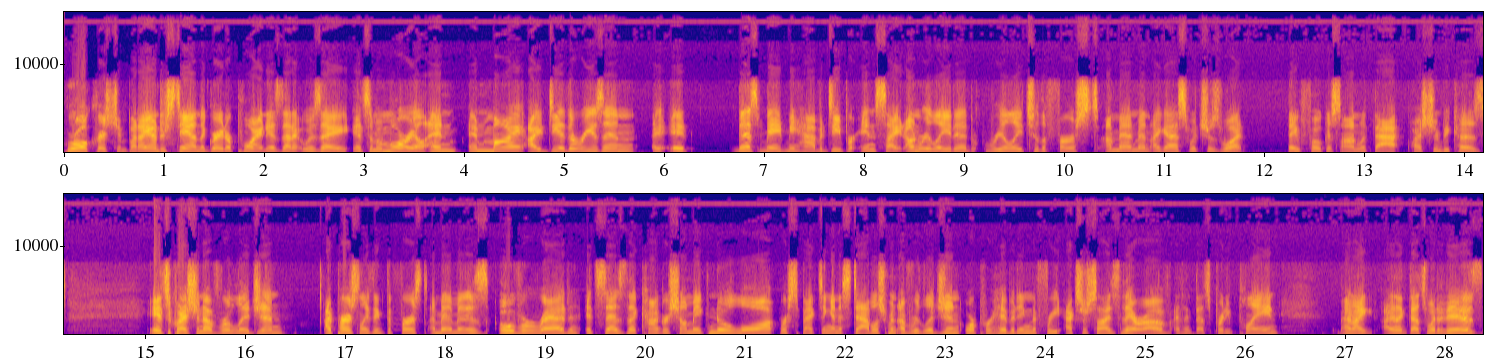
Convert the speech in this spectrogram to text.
we're all Christian, but I understand the greater point is that it was a it's a memorial, and and my idea, the reason it this made me have a deeper insight, unrelated really to the First Amendment, I guess, which is what they focus on with that question because it's a question of religion. I personally think the First Amendment is overread. It says that Congress shall make no law respecting an establishment of religion or prohibiting the free exercise thereof. I think that's pretty plain and I, I think that's what it is.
